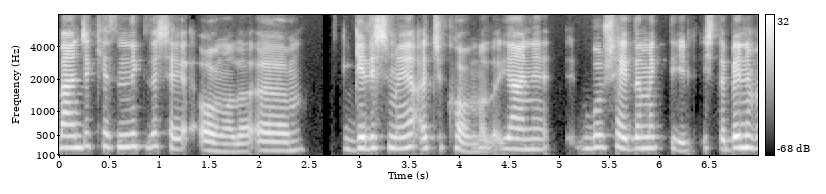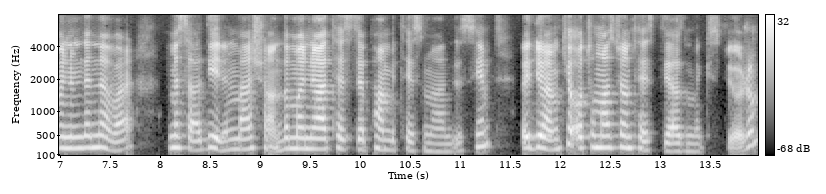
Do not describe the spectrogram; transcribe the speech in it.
bence kesinlikle şey olmalı. E, gelişmeye açık olmalı. Yani bu şey demek değil. İşte benim önümde ne var? Mesela diyelim ben şu anda manuel test yapan bir test mühendisiyim ve diyorum ki otomasyon testi yazmak istiyorum.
